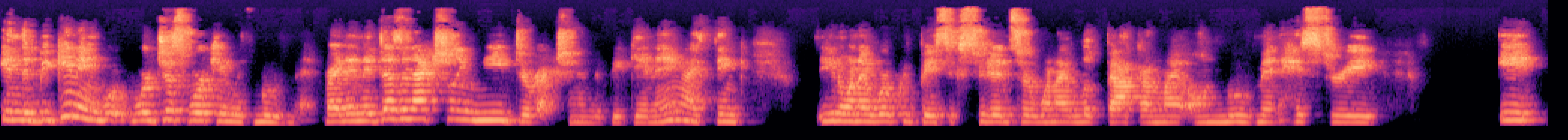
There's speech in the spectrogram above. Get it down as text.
in the beginning we're, we're just working with movement, right? And it doesn't actually need direction in the beginning. I think you know when I work with basic students or when I look back on my own movement history, it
